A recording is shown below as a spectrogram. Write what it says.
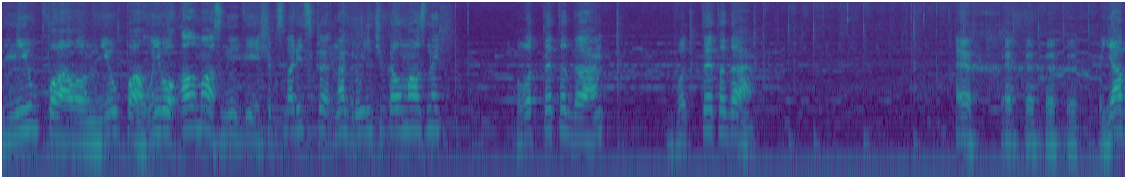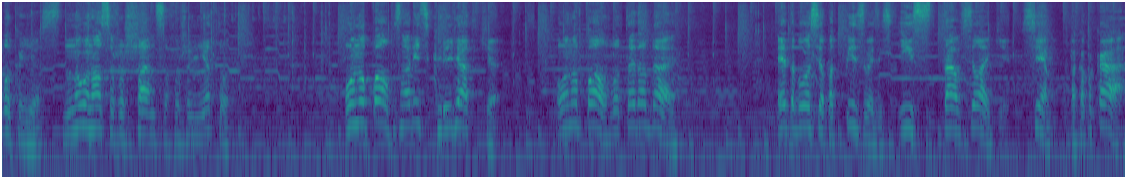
Не упал он, не упал. У него алмазные вещи, посмотрите-ка, нагрудничек алмазный. Вот это да. Вот это да. Эх, эх, эх, эх, эх. Яблоко ест. Ну, у нас уже шансов уже нету. Он упал, посмотрите-ка, ребятки. Он упал, вот это да. Это было все, подписывайтесь и ставьте лайки. Всем пока-пока.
